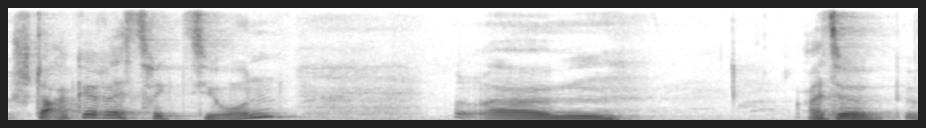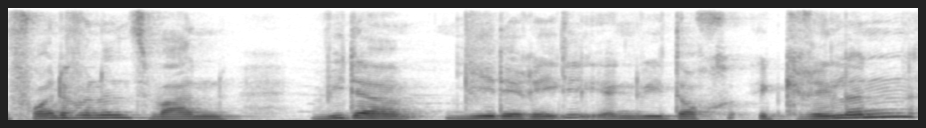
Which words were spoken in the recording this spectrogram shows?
starke Restriktionen. Ähm, also Freunde von uns waren wieder jede Regel irgendwie doch grillen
